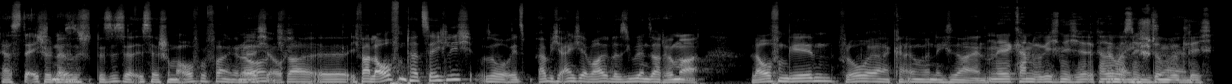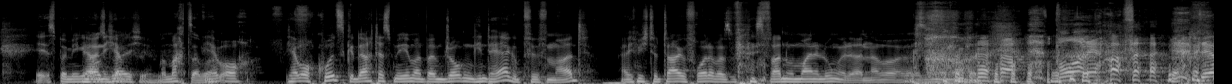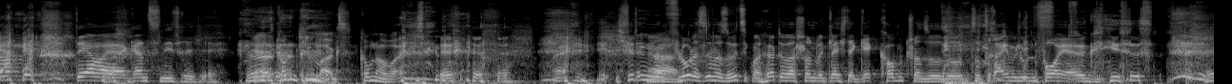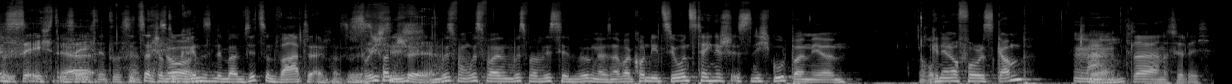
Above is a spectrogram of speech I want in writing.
Hast du echt Schön, ne? das ist, das ist ja, ist ja schon mal aufgefallen, genau. Ja, ich auch. war, äh, ich war laufen tatsächlich. So, jetzt habe ich eigentlich erwartet, dass Julian sagt, hör mal, laufen gehen, Florian, das kann irgendwann nicht sein. Nee, kann wirklich nicht, kann irgendwas nicht stimmen, sein. wirklich. Ja, ist bei mir Ja, genau und das ich hab- Gleiche. Man macht's aber. Ich habe auch, ich habe auch kurz gedacht, dass mir jemand beim Joggen hinterher gepfiffen hat. Habe ich mich total gefreut, aber es, es war nur meine Lunge dann. Aber machen? Boah, der war, der, war, der war ja ganz niedrig, ey. ja, es kommt ein Klimax. Komm noch was. Ich finde irgendwie Ja. beim Flo, das ist immer so witzig. Man hört immer schon, wenn gleich der Gag kommt, schon so, so, so drei Minuten vorher irgendwie. Das ist, das ist ja echt, das ist ja echt sitze interessant. dann schon so. So. grinsend in meinem Sitz und warte einfach. Das, ist ist schon richtig. schön. Ja. Muss, man, muss, man, muss man ein bisschen wirken lassen. Aber konditionstechnisch ist nicht gut bei mir. Warum? Kennt ihr noch Forrest Gump? Mhm, klar, natürlich.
